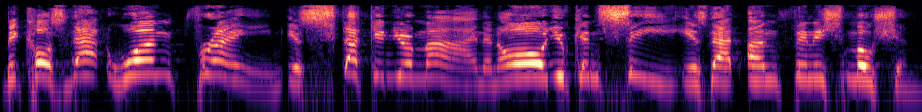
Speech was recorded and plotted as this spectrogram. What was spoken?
because that one frame is stuck in your mind and all you can see is that unfinished motion.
